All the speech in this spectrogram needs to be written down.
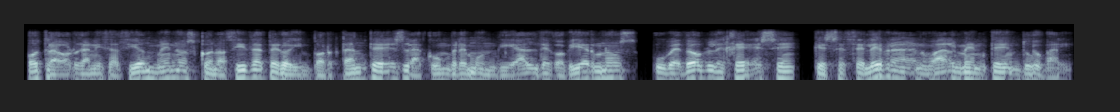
Otra organización menos conocida pero importante es la Cumbre Mundial de Gobiernos, WGS, que se celebra anualmente en Dubái.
